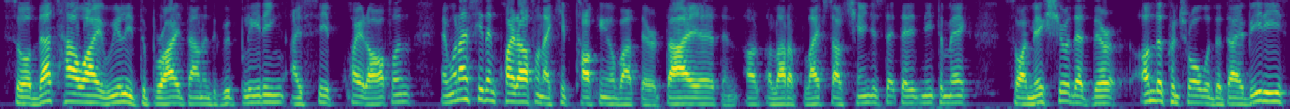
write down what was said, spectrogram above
So that's how I really debride down into good bleeding. I see it quite often. And when I see them quite often, I keep talking about their diet and a, a lot of lifestyle changes that they need to make. So I make sure that they're under control with the diabetes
